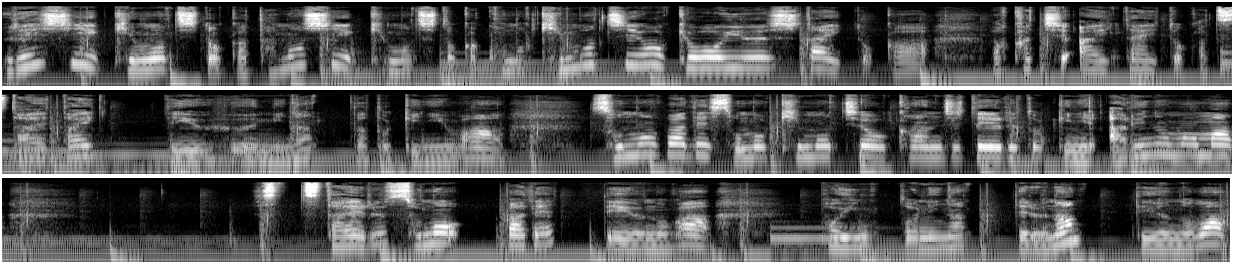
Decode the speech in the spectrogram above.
嬉しい気持ちとか楽しい気持ちとかこの気持ちを共有したいとか分かち合いたいとか伝えたいっていう風になった時にはその場でその気持ちを感じている時にありのまま伝えるその場でっていうのがポイントになってるなっていうのは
